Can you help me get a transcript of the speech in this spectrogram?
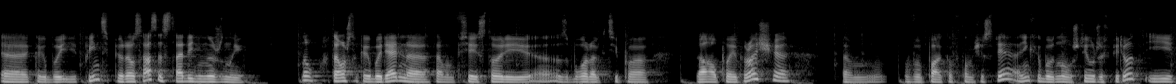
э, как бы, и, в принципе, Rails Assets стали не нужны, ну, потому что, как бы, реально, там, все истории э, сборок, типа, Галпа и прочее, там, Впака в том числе, они как бы, ну, ушли уже вперед, и,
